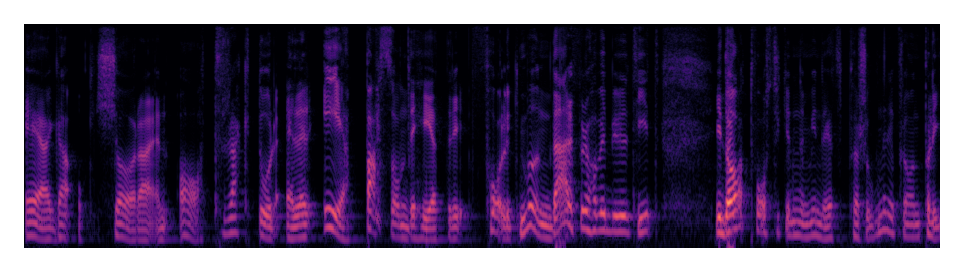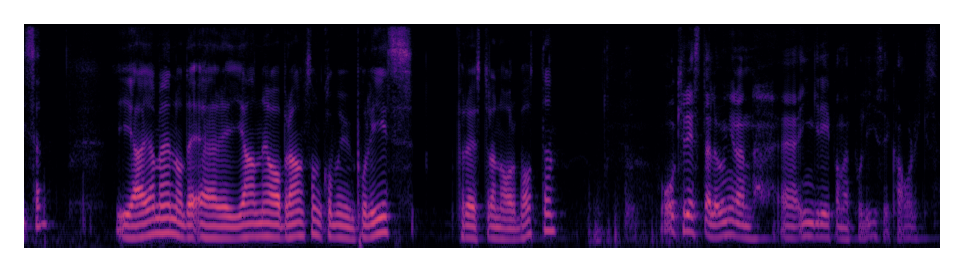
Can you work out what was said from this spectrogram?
äga och köra en A-traktor eller EPA som det heter i folkmun. Därför har vi bjudit hit idag två stycken myndighetspersoner ifrån polisen. Jajamän, och det är Janne Abrahamsson, kommunpolis för östra Norrbotten. Och Christer Lundgren, eh, ingripande polis i Kalix.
